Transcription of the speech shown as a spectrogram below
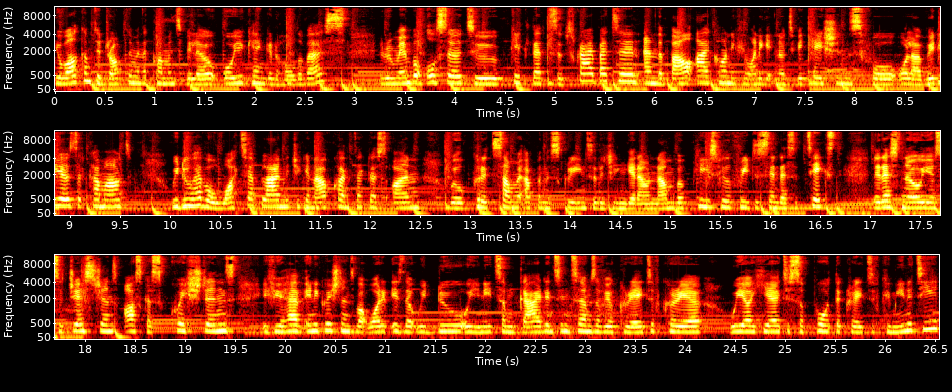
you're welcome to drop them in the comments below or you can get a hold of us. Remember also to click that subscribe button and the bell icon if you want to get notifications for all our videos that come out. We do have a WhatsApp line that you can now contact us on. We'll put it somewhere up on the screen so that you can get our number. Please feel free to send us a text. Let us know your suggestions, ask us questions. If you have any questions about what it is that we do or you need some in terms of your creative career, we are here to support the creative community.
